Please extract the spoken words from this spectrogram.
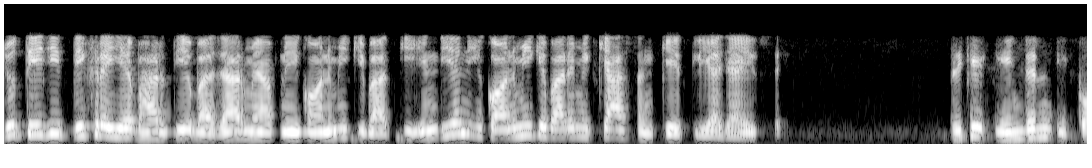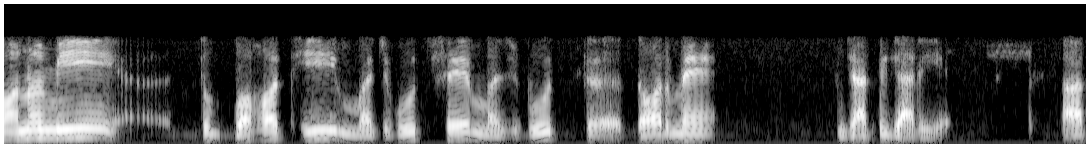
जो तेज़ी दिख रही है भारतीय बाज़ार में, आपने इकोनॉमी की बात की इंडियन इकोनॉमी के बारे में क्या संकेत लिया जाए इससे? देखिए इंडियन इकोनॉमी तो बहुत ही मज़बूत से मज़बूत दौर में जाती जा रही है। आप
